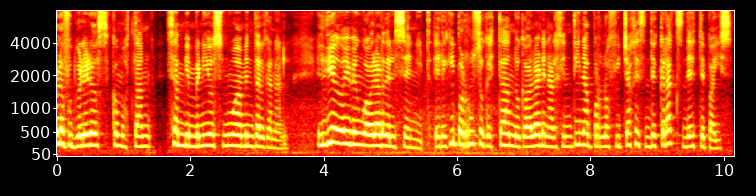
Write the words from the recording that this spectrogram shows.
Hola futboleros, ¿cómo están? Sean bienvenidos nuevamente al canal. El día de hoy vengo a hablar del Zenit, el equipo ruso que está dando que hablar en Argentina por los fichajes de cracks de este país.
